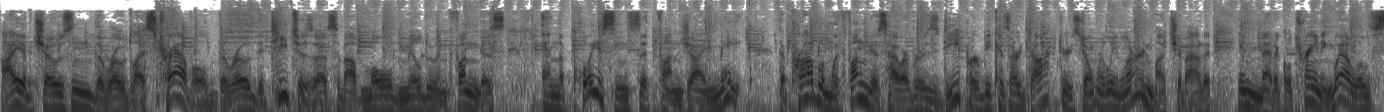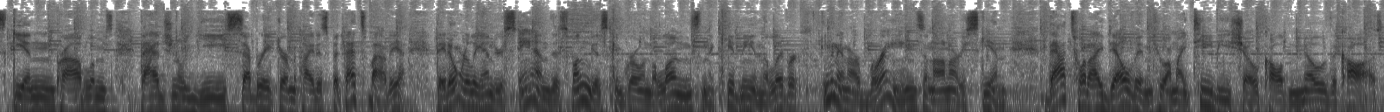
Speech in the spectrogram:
I have chosen the road less traveled, the road that teaches us about mold, mildew, and fungus, and the poisons that fungi make. The problem with fungus, however, is deeper because our doctors don't really learn much about it in medical training. Well, little skin problems, vaginal yeast, seborrheic dermatitis, but that's about it. They don't really understand this fungus can grow in the lungs and the kidney and the liver, even in our brains and on our skin. That's what I delve into on my TV show called Know the Cause.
